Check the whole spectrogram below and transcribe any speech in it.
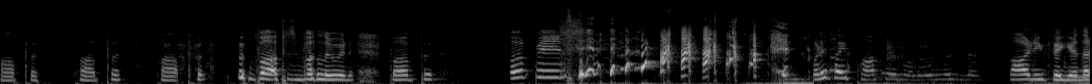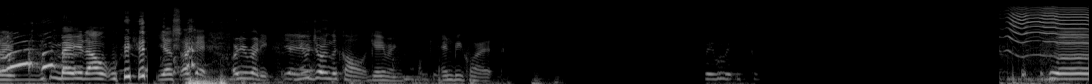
pop, pop, pop, pop's balloon, pop, pop it. what if I pop your balloon with the body figure that I made out with? yes. Okay. Are you ready? Yeah, you yeah. join the call, gaming, Okay. and be quiet. Wait, wait, wait. It's good. Uh,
